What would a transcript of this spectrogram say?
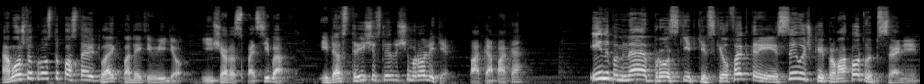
А можно просто поставить лайк под этим видео. Еще раз спасибо и до встречи в следующем ролике. Пока-пока. И напоминаю про скидки в Skillfactory, ссылочка и промокод в описании.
